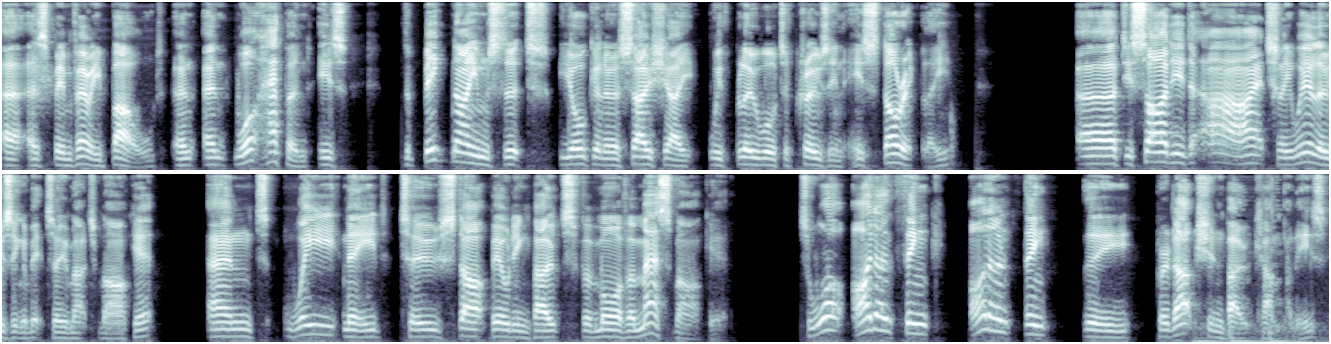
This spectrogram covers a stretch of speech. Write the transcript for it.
uh, has been very bold. And, and what happened is the big names that you're going to associate with blue water cruising historically uh, decided, ah, actually, we're losing a bit too much market, and we need to start building boats for more of a mass market. So, what I don't think, I don't think the production boat companies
